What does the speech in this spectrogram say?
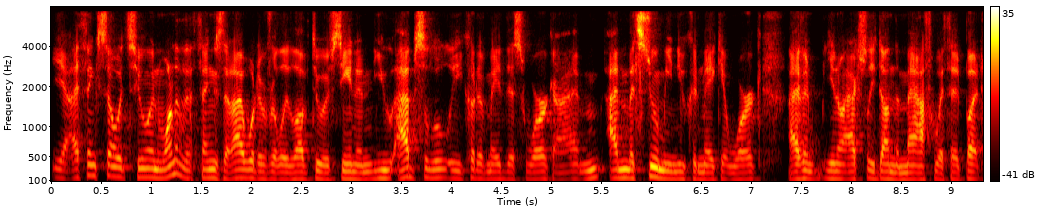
Yeah, I think so too. And one of the things that I would have really loved to have seen, and you absolutely could have made this work. I'm I'm assuming you could make it work. I haven't, you know, actually done the math with it, but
